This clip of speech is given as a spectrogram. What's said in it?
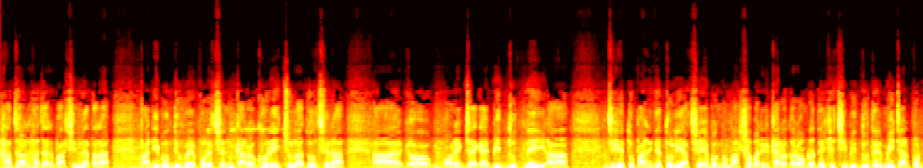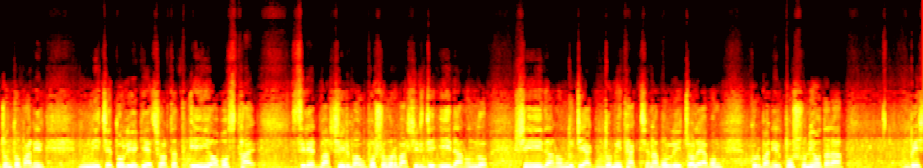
হাজার হাজার বাসিন্দা তারা পানিবন্দী হয়ে পড়েছেন। কারও ঘরেই চুলা জ্বলছে না অনেক জায়গায় বিদ্যুৎ নেই যেহেতু পানিতে তলিয়ে আছে এবং বাসাবাড়ির কারও কারও আমরা দেখেছি বিদ্যুতের মিটার পর্যন্ত পানির নিচে তলিয়ে গিয়েছে। অর্থাৎ এই অবস্থায় সিলেটবাসীর বা উপশহরবাসীর যে ঈদ আনন্দ সেই ঈদ আনন্দটি একদমই থাকছে না বললেই চলে এবং কুরবানির পশু নিয়েও তারা বেশ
